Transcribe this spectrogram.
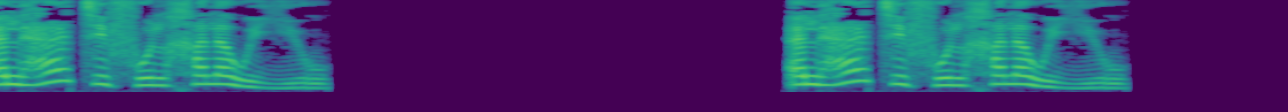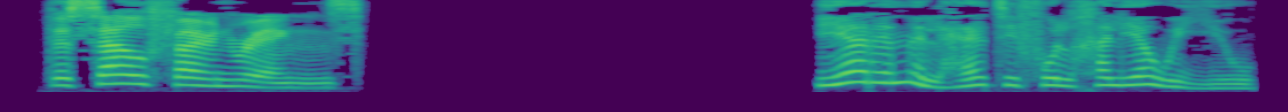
الهاتف الخلوي الهاتف الخلوي The cell phone rings. يرن الهاتف الخليوي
